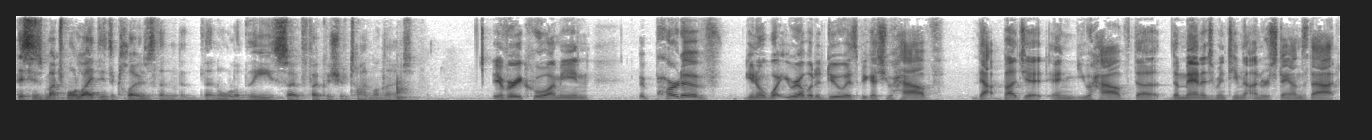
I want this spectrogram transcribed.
this is much more likely to close than than all of these. So focus your time on those. Yeah, very cool. I mean, part of you know what you're able to do is because you have that budget and you have the the management team that understands that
